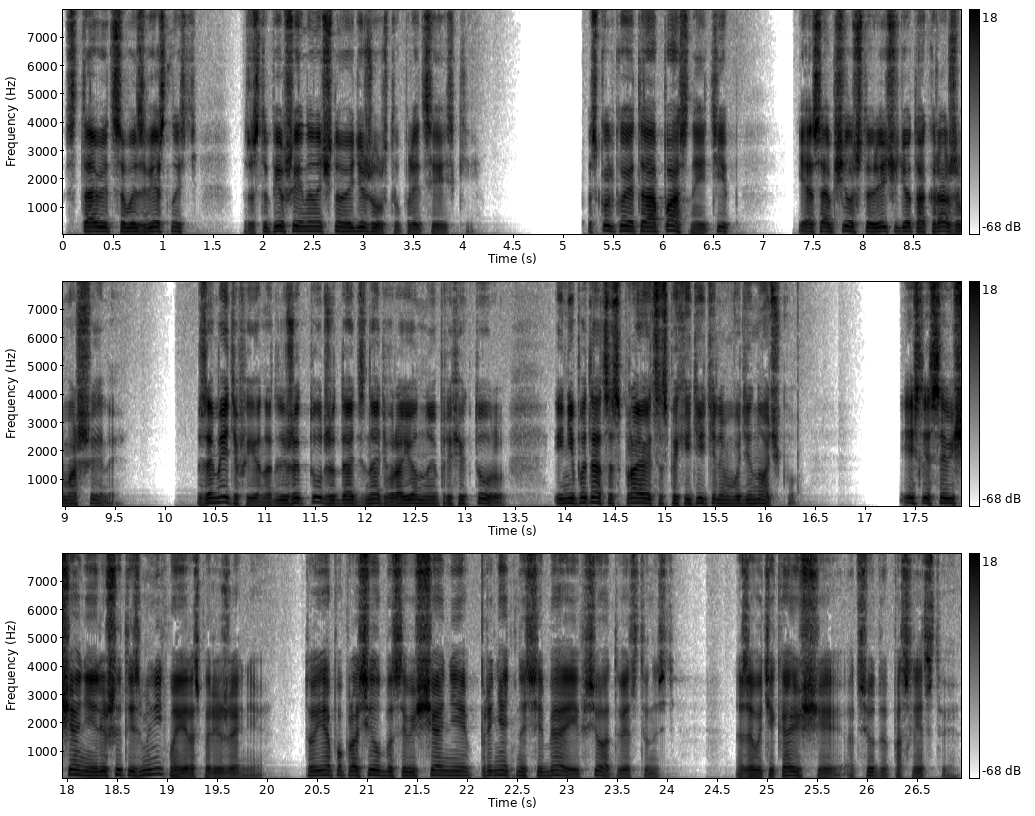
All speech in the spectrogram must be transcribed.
ставиться в известность заступившие на ночное дежурство полицейские. Поскольку это опасный тип, я сообщил, что речь идет о краже машины. Заметив ее, надлежит тут же дать знать в районную префектуру и не пытаться справиться с похитителем в одиночку. Если совещание решит изменить мои распоряжения, то я попросил бы совещание принять на себя и всю ответственность за вытекающие отсюда последствия.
